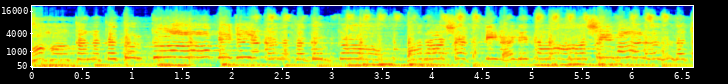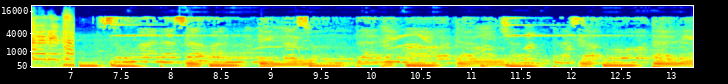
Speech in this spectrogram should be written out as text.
మహాకనక దుర్గా విజయ కనక దుర్గా పరాశక్తి లలిత శివానంద చరిత సుమన సవందిత సుందరి మాధవి చంద్ర సహోదరి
